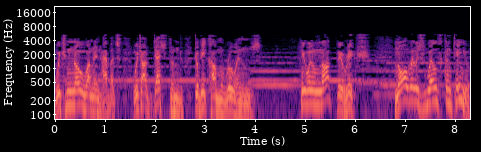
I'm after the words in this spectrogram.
which no one inhabits, which are destined to become ruins. He will not be rich, nor will his wealth continue,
